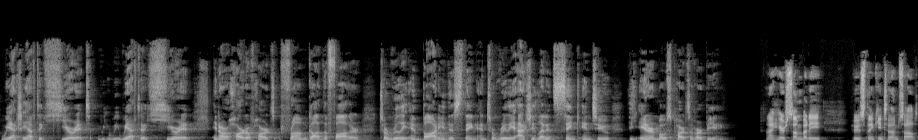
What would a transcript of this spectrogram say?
We actually have to hear it. We, we, we, have to hear it in our heart of hearts from God the Father to really embody this thing and to really actually let it sink into the innermost parts of our being. And I hear somebody who's thinking to themselves,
